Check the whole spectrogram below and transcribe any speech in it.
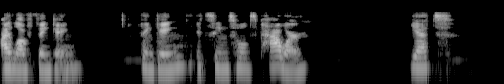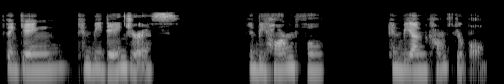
I love thinking. Thinking, it seems, holds power. Yet, thinking can be dangerous, can be harmful, can be uncomfortable.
